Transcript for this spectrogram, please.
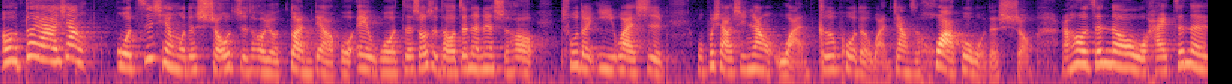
哦，oh, 对啊，像。我之前我的手指头有断掉过，哎，我的手指头真的那时候出的意外是，我不小心让碗割破的碗这样子划过我的手，然后真的哦，我还真的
